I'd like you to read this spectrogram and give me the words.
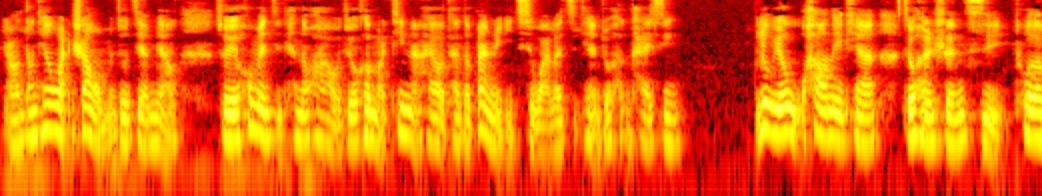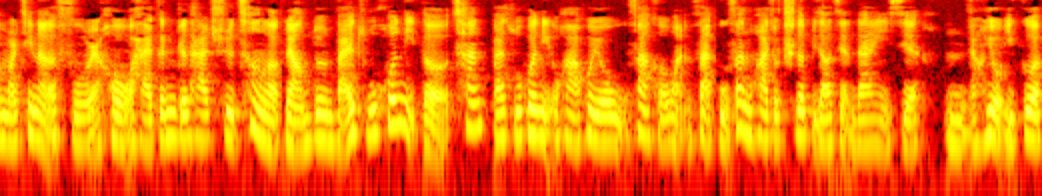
然后当天晚上我们就见面了，所以后面几天的话，我就和 Martina 还有她的伴侣一起玩了几天，就很开心。六月五号那天就很神奇，托了 Martina 的福，然后我还跟着他去蹭了两顿白族婚礼的餐。白族婚礼的话会有午饭和晚饭，午饭的话就吃的比较简单一些，嗯，然后有一个。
